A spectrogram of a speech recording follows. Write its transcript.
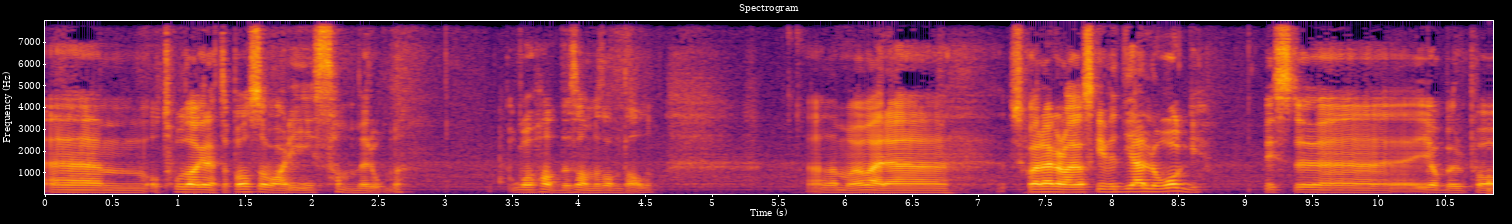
Um, og to dager etterpå så var de i samme rommet og hadde samme samtale. Ja, det må jo være Du skal være glad i å skrive dialog hvis du uh, jobber på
